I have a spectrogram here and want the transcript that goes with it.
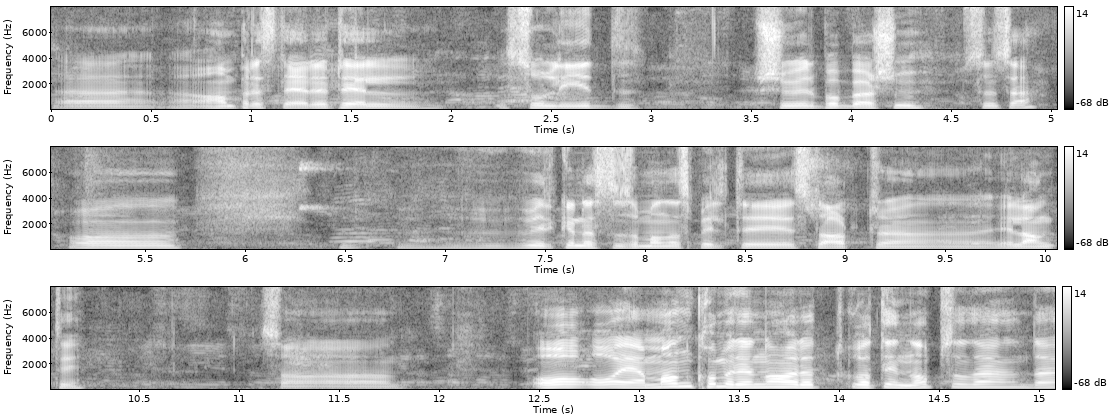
han presterer til solid sjuer på børsen, syns jeg. Og virker nesten som han har spilt i Start uh, i lang tid. Så, og, og Eman kommer inn og har et godt innhopp, så det, det,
